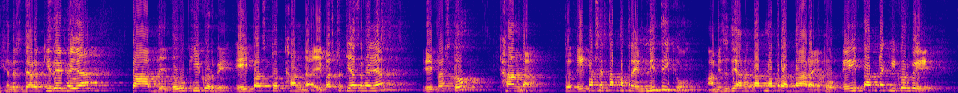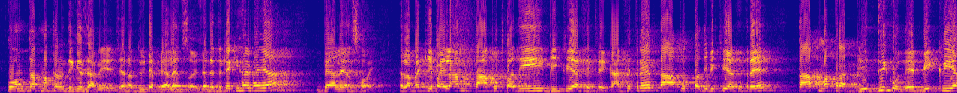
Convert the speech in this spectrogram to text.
এখানে যদি আরও কি দেই ভাইয়া? তাপ দেয় তো ও কি করবে? এই পাশ তো ঠান্ডা। এই পাশ তো কি আছে ভাইয়া? এই পাশ তো ঠান্ডা। তো এই পাশের তাপমাত্রা এমনিতেই কম। আমি যদি আরও তাপমাত্রা বাড়াই, তো এই তাপটা কি করবে? কম তাপমাত্রার দিকে যাবে, যেন দুইটা ব্যালেন্স হয়। যেন দুইটা কি হয় ভাইয়া? ব্যালেন্স হয়। তাহলে আমরা কি পাইলাম? তাপ উৎপাদী বিক্রিয়ার ক্ষেত্রে। কার ক্ষেত্রে? তাপ উৎপাদী বিক্রিয়ার ক্ষেত্রে। তাপমাত্রা বৃদ্ধি করলে বিক্রিয়া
